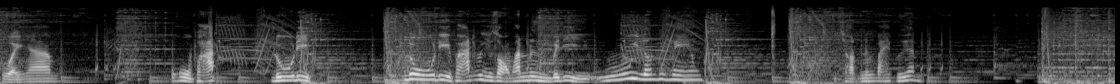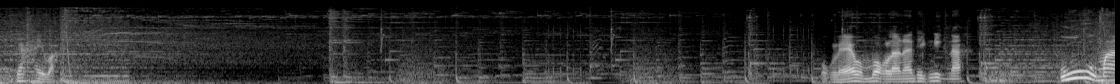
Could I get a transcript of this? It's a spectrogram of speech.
สวยงาม โอ้โหพัด ดูดิ ดูดิพัดไปอยู่สองพันหนึ่งไปดิ อุ้ยแล้วดูแมว ช็อตหนึ่งไปเพื่อน ได้ว่ะ บอกแล้วผมบอกแล้วนะเทคนิคนะ อู้มา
